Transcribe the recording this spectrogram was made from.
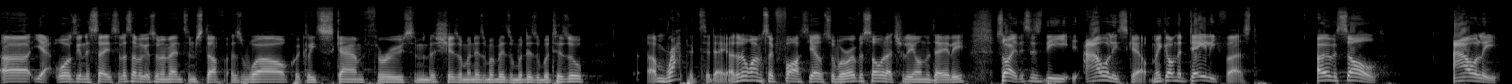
uh, yeah, what I was going to say. So let's have a look at some momentum stuff as well. Quickly scam through some of the shizzle, manizzle, manizzle, manizzle, manizzle. I'm rapid today. I don't know why I'm so fast. Yo, so we're oversold actually on the daily. Sorry, this is the hourly scale. Let me go on the daily first. Oversold. Hourly.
